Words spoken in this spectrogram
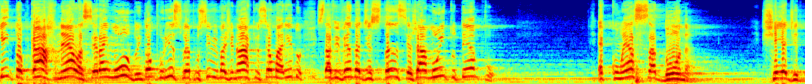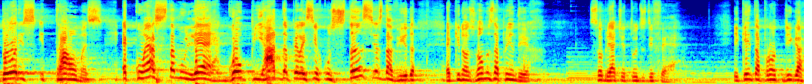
quem tocar nela será imundo. Então, por isso é possível imaginar que o seu marido está vivendo à distância já há muito tempo. É com essa dona, cheia de dores e traumas, é com esta mulher golpeada pelas circunstâncias da vida, é que nós vamos aprender sobre atitudes de fé. E quem está pronto, diga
